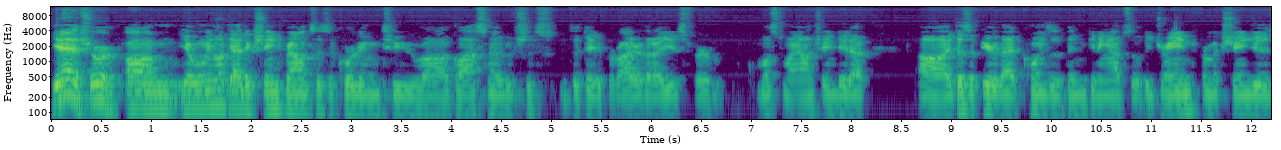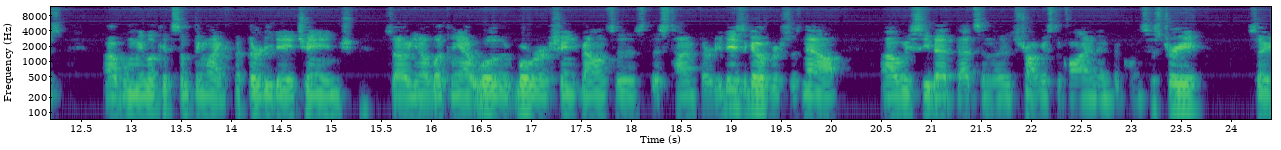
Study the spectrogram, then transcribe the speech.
Yeah, sure. Um, yeah, when we look at exchange balances according to uh, Glassnode, which is the data provider that I use for most of my on-chain data, uh, it does appear that coins have been getting absolutely drained from exchanges. Uh, when we look at something like the 30-day change, so you know, looking at what, what were exchange balances this time 30 days ago versus now, uh, we see that that's in the strongest decline in Bitcoin's history. So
